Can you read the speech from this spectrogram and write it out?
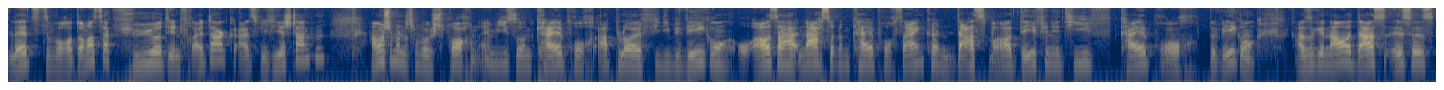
letzte Woche Donnerstag für den Freitag, als wir hier standen, haben wir schon mal darüber gesprochen, ne, wie so ein Keilbruch abläuft, wie die Bewegung außerhalb nach so einem Keilbruch sein können. Das war definitiv Keilbruchbewegung. Also genau das ist es,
